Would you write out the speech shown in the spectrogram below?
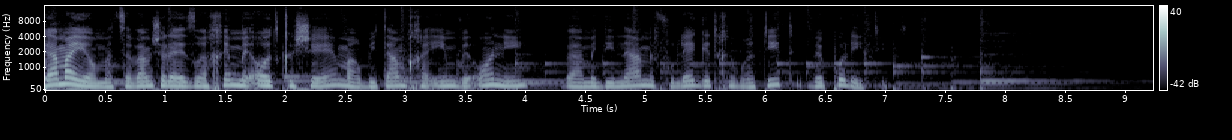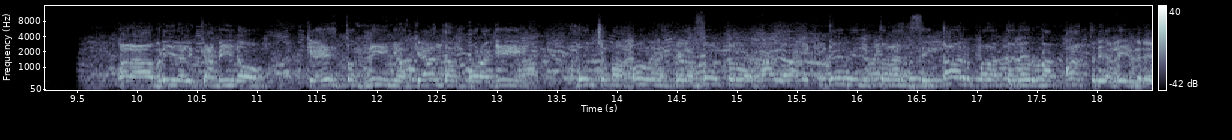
גם היום מצבם של האזרחים מאוד קשה, מרביתם חיים בעוני, והמדינה מפולגת חברתית ופוליטית. para abrir el camino que estos niños que andan por allí, mucho más jóvenes que nosotros, deben transitar para tener una patria libre.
